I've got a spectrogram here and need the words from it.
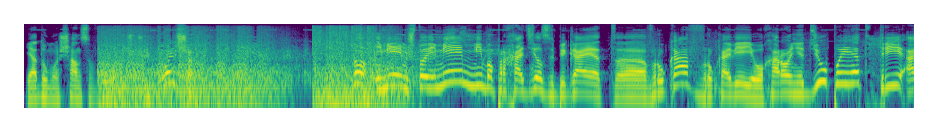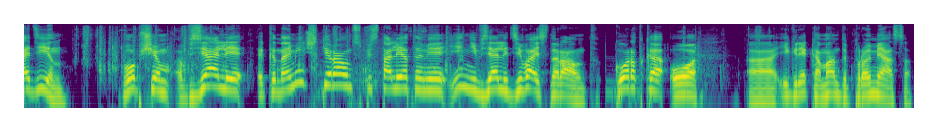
я думаю, шансов было бы чуть-чуть больше. Ну, имеем, что имеем. Мимо проходил, забегает э, в рукав. В рукаве его хоронит дюпает. 3-1. В общем, взяли экономический раунд с пистолетами и не взяли девайсный раунд. Коротко о э, игре команды про мясо.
